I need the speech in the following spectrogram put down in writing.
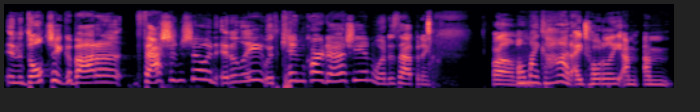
in a Dolce Gabbana fashion show in Italy with Kim Kardashian. What is happening? Um, Oh my god, I totally, I'm, I'm,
